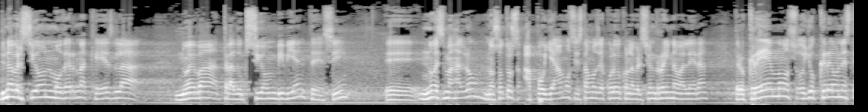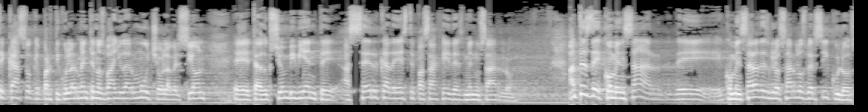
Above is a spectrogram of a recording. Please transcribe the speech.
de una versión moderna que es la nueva traducción viviente, ¿sí? Eh, no es malo, nosotros apoyamos y estamos de acuerdo con la versión Reina Valera, pero creemos, o yo creo en este caso, que particularmente nos va a ayudar mucho la versión eh, traducción viviente acerca de este pasaje y desmenuzarlo. Antes de comenzar, de comenzar a desglosar los versículos,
